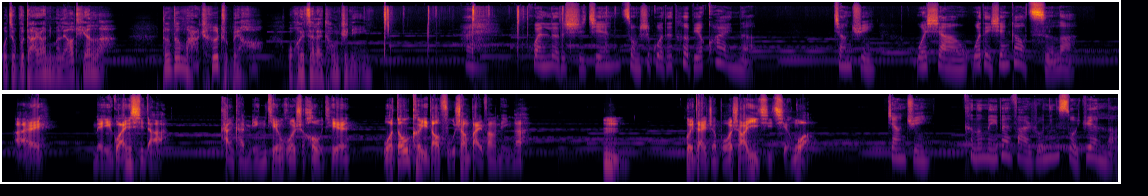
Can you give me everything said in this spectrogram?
我就不打扰你们聊天了。等等马车准备好，我会再来通知您。哎，欢乐的时间总是过得特别快呢。将军，我想我得先告辞了。哎，没关系的，看看明天或是后天，我都可以到府上拜访您啊。嗯。会带着薄纱一起前往。将军，可能没办法如您所愿了。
